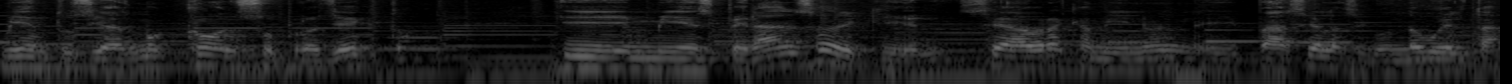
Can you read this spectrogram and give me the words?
mi entusiasmo con su proyecto y mi esperanza de que él se abra camino y pase a la segunda vuelta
